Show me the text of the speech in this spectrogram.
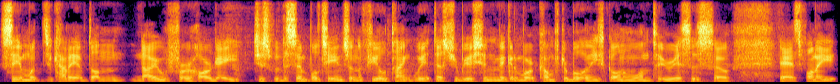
Same what Ducati have done now for Jorge, just with a simple change on the fuel tank weight distribution, making it more comfortable, and he's gone and won two races. So yeah, it's funny.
